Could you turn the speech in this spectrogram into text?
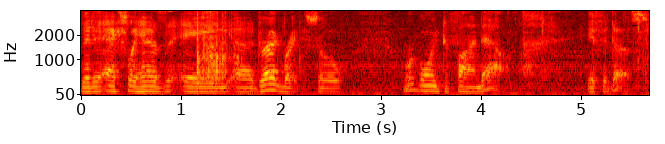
that it actually has a uh, drag brake. So we're going to find out if it does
